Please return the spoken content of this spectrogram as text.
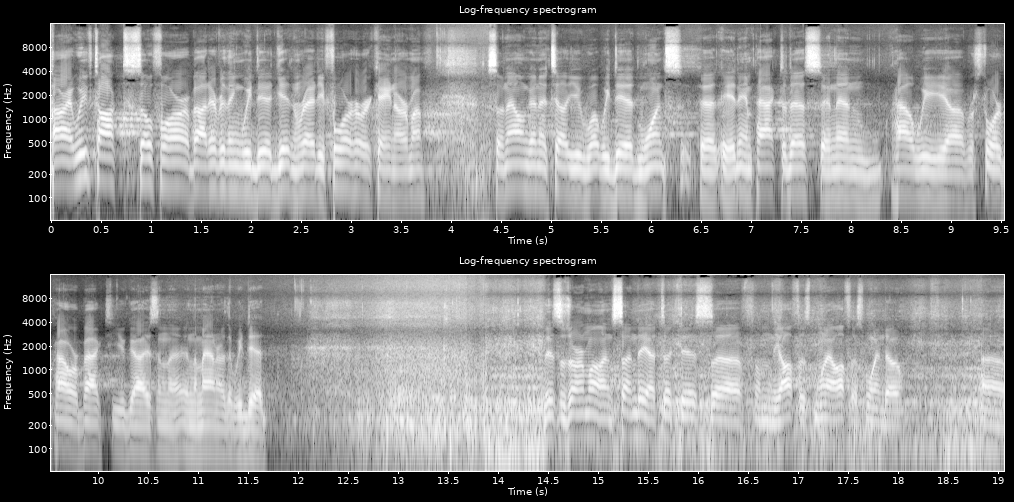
All right, we've talked so far about everything we did getting ready for Hurricane Irma. So now I'm going to tell you what we did once it impacted us and then how we uh, restored power back to you guys in the, in the manner that we did. This is Irma on Sunday. I took this uh, from the office, my office window. Uh,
